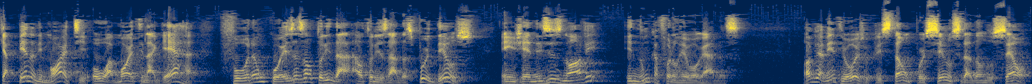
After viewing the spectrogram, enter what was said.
que a pena de morte ou a morte na guerra foram coisas autorizadas por Deus em Gênesis 9 e nunca foram revogadas. Obviamente, hoje o cristão, por ser um cidadão do céu,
